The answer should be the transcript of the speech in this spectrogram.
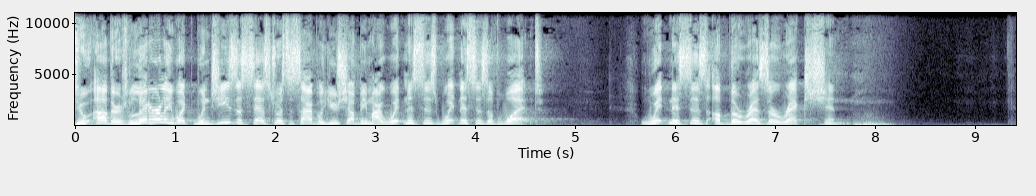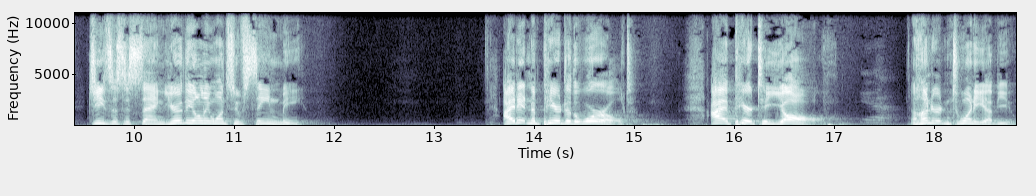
to others. Literally, what, when Jesus says to his disciple, You shall be my witnesses, witnesses of what? Witnesses of the resurrection. Jesus is saying, You're the only ones who've seen me. I didn't appear to the world, I appeared to y'all. 120 of you.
